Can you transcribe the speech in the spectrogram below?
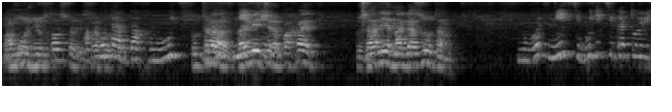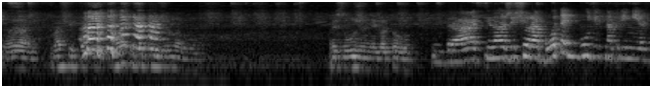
А муж не устал, что ли, с Охота работы? отдохнуть. С утра Вот до вечера пахает в жаре, на газу там. Ну вот вместе будете готовить. Да, нафиг такой, нафиг такой блин. Если ужин не готовы. Здрасте, ну она же еще работать будет, например.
